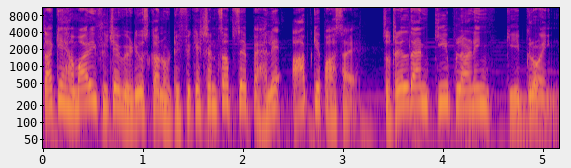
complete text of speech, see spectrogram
ताकि हमारी फ्यूचर वीडियोस का नोटिफिकेशन सबसे पहले आपके पास आए। So till then keep learning keep growing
